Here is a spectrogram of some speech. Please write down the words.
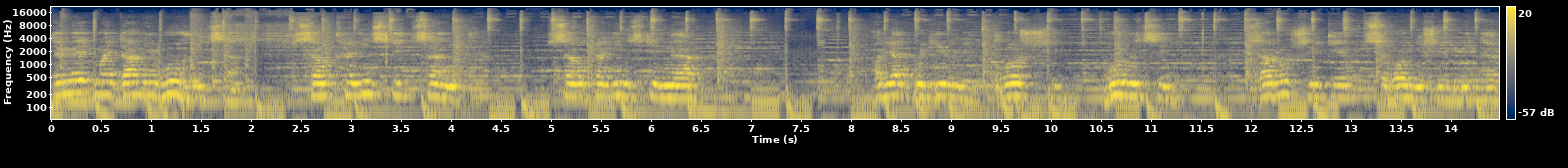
Димить Майдан і вуглиця, всеукраїнський центр, всеукраїнський нерв. Горять будівлі, площі, вулиці, заручників сьогоднішніх мінер.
